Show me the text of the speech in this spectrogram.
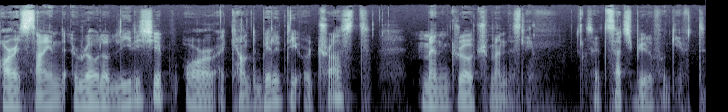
are assigned a role of leadership or accountability or trust, men grow tremendously. So it's such a beautiful gift.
